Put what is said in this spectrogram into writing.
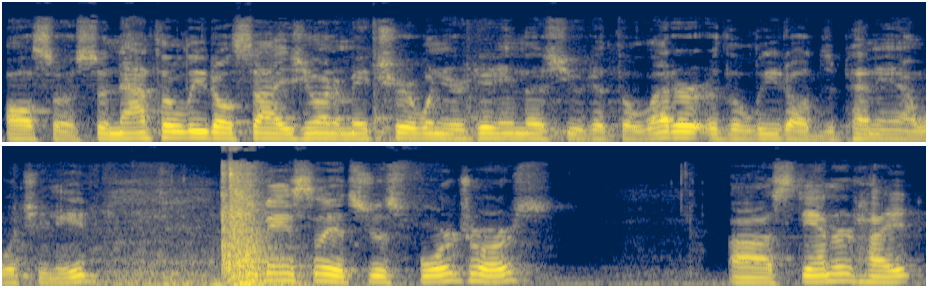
also. So not the ladle size. You want to make sure when you're getting this, you get the letter or the ladle, depending on what you need. So basically it's just four drawers, uh, standard height.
